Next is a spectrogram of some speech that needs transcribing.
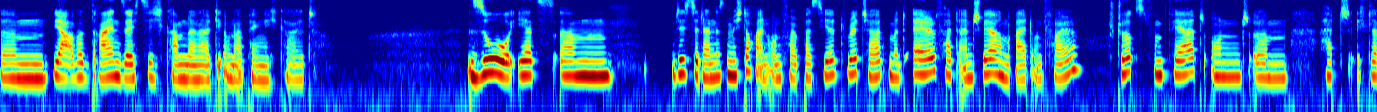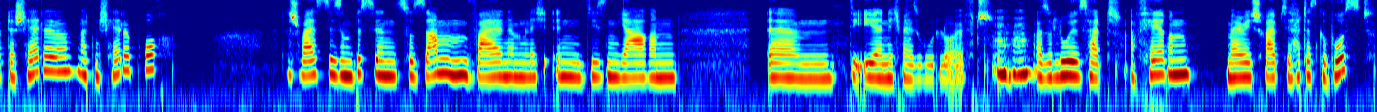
Ähm, ja, aber 63 kam dann halt die Unabhängigkeit. So, jetzt, ähm, siehst du, dann ist nämlich doch ein Unfall passiert. Richard mit elf hat einen schweren Reitunfall, stürzt vom Pferd und ähm, hat, ich glaube, der Schädel, hat einen Schädelbruch. Das schweißt sie so ein bisschen zusammen, weil nämlich in diesen Jahren ähm, die Ehe nicht mehr so gut läuft. Mhm. Also Louis hat Affären. Mary schreibt, sie hat das gewusst.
